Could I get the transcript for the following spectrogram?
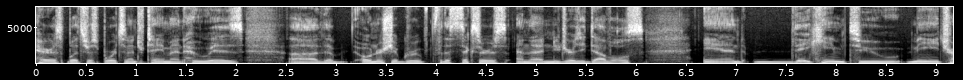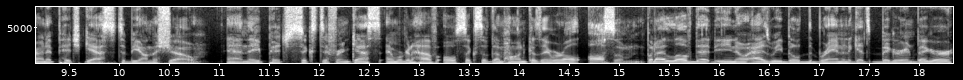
Harris Blitzer Sports and Entertainment, who is uh, the ownership group for the Sixers and the New Jersey Devils and they came to me trying to pitch guests to be on the show. And they pitched six different guests and we're going to have all six of them on because they were all awesome. But i love that you know as we build the brand and it gets bigger and bigger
